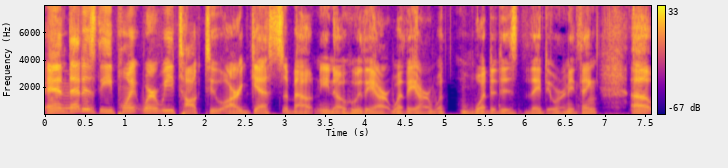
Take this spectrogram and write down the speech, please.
and that is the point where we talk to our guests about you know who they are, what they are, what what it is that they do, or anything. Uh,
